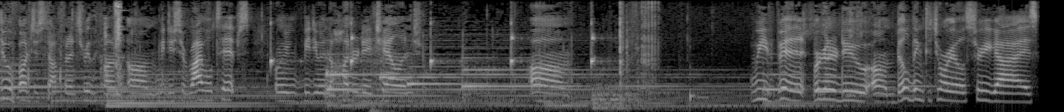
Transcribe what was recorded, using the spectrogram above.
do a bunch of stuff, and it's really fun. Um, we do survival tips. We're gonna be doing the 100 day challenge. Um, we've been we're gonna do um, building tutorials for you guys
